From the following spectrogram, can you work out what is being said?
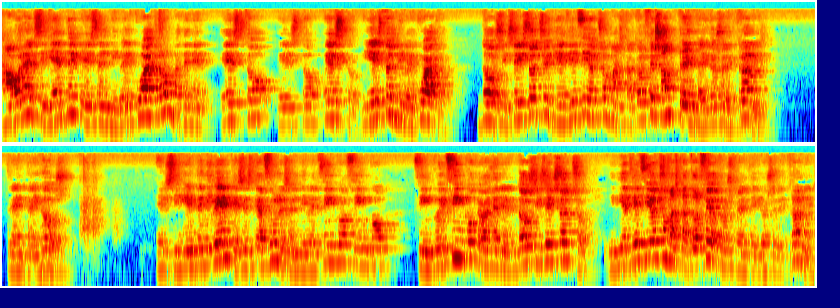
Ahora el siguiente, que es el nivel 4, va a tener esto, esto, esto. Y esto es nivel 4. 2 y 6, 8 y 10, 18 más 14 son 32 electrones. 32. El siguiente nivel, que es este azul, es el nivel 5, 5, 5 y 5, que va a tener 2 y 6, 8 y 10, 18 más 14, otros 32 electrones.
